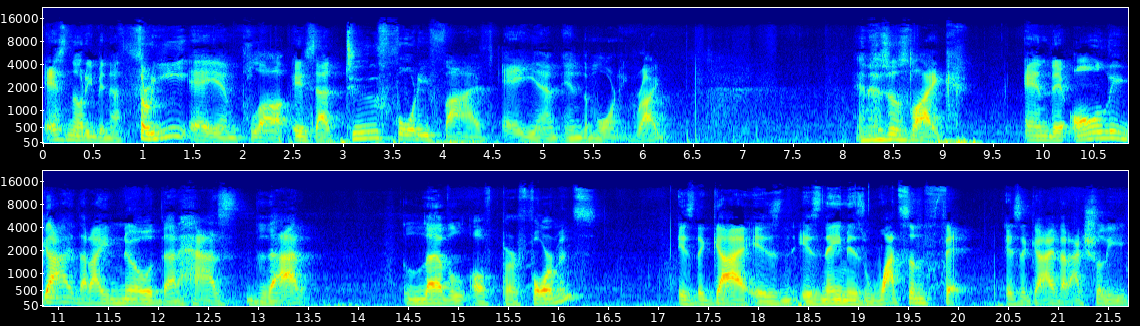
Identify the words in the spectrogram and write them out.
it's not even a 3 a.m. club. It's at 2:45 a.m. in the morning, right? And it's just like, and the only guy that I know that has that level of performance is the guy is his name is Watson Fit. Is a guy that actually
